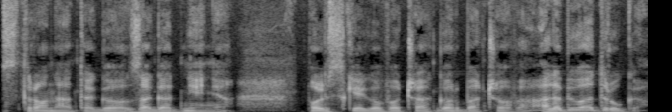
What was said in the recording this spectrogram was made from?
strona tego zagadnienia polskiego w oczach Gorbaczowa, ale była druga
